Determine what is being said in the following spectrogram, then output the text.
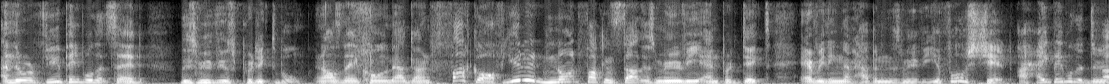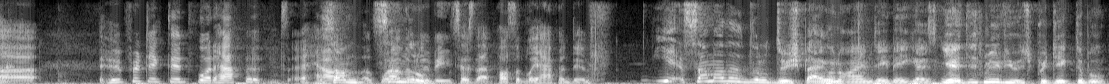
and there were a few people that said this movie was predictable, and I was there calling them out, going "Fuck off! You did not fucking start this movie and predict everything that happened in this movie. You're full of shit. I hate people that do that." Uh, who predicted what happened? How, Some- what some other little- movie says that possibly happened in? Yeah, some other little douchebag on IMDb goes, "Yeah, this movie was predictable.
